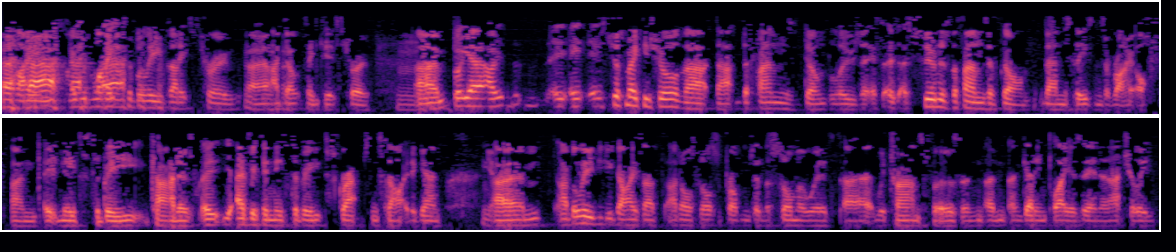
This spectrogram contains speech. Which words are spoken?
I, I would like to believe that it's true. Uh, I don't think it's true. Um, but yeah, I, it, it's just making sure that, that the fans don't lose it. If, as, as soon as the fans have gone, then the season's a write-off, and it needs to be kind of everything needs to be scrapped and started again. Yeah. Um, I believe you guys had, had all sorts of problems in the summer with uh, with transfers and, and, and getting players in and actually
